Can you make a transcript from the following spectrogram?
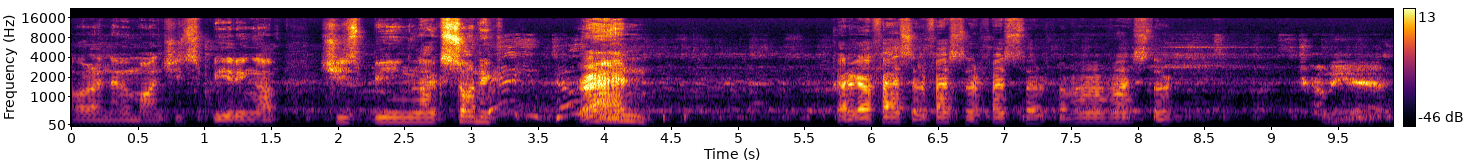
Alright, never mind. She's speeding up. She's being like Sonic. Where are you going? Run! Gotta go faster, faster, faster, fa- faster. Come here.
